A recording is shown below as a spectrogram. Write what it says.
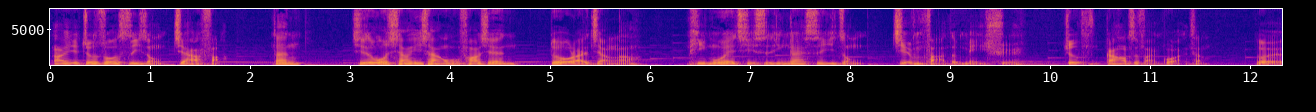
啊，也就是说是一种加法。但其实我想一想，我发现对我来讲啊，品味其实应该是一种。减法的美学，就刚好是反过来这样，对，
